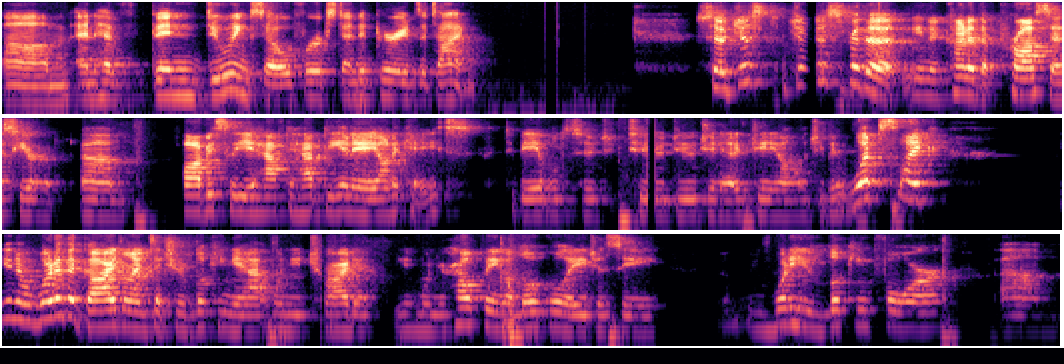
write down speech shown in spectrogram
um, and have been doing so for extended periods of time. So just just for the you know kind of the process here, um, obviously you have to have DNA on a case to be able to to do genetic genealogy. But what's like you know, what are the guidelines that you're looking at when you try to, you know, when you're helping a local agency? What are you looking for? Um,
